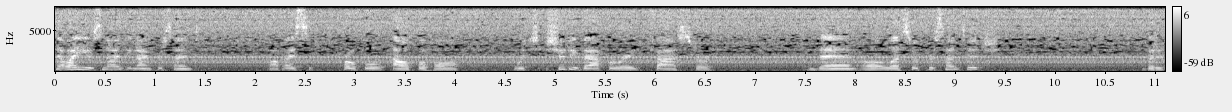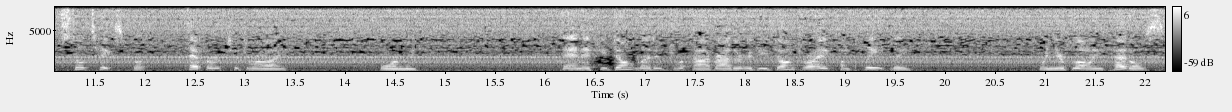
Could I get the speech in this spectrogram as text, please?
Now I use 99% uh, isopropyl alcohol, which should evaporate faster than a lesser percentage, but it still takes forever to dry for me. And if you don't let it, uh, rather, if you don't dry it completely when you're blowing petals,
